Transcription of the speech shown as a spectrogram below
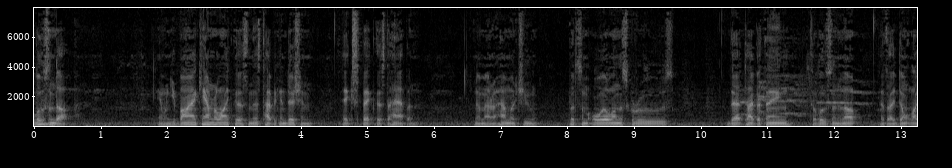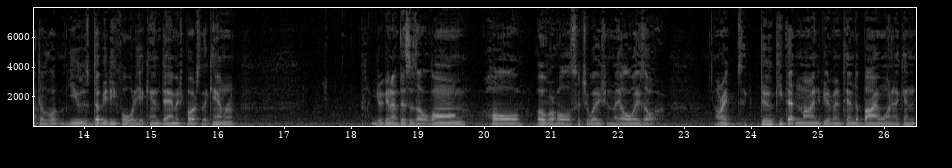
loosened up. And when you buy a camera like this in this type of condition, expect this to happen. No matter how much you put some oil on the screws, that type of thing to loosen it up, as I don't like to use WD-40, it can damage parts of the camera. You're gonna, this is a long haul overhaul situation. They always are. All right, so do keep that in mind if you ever intend to buy one in,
